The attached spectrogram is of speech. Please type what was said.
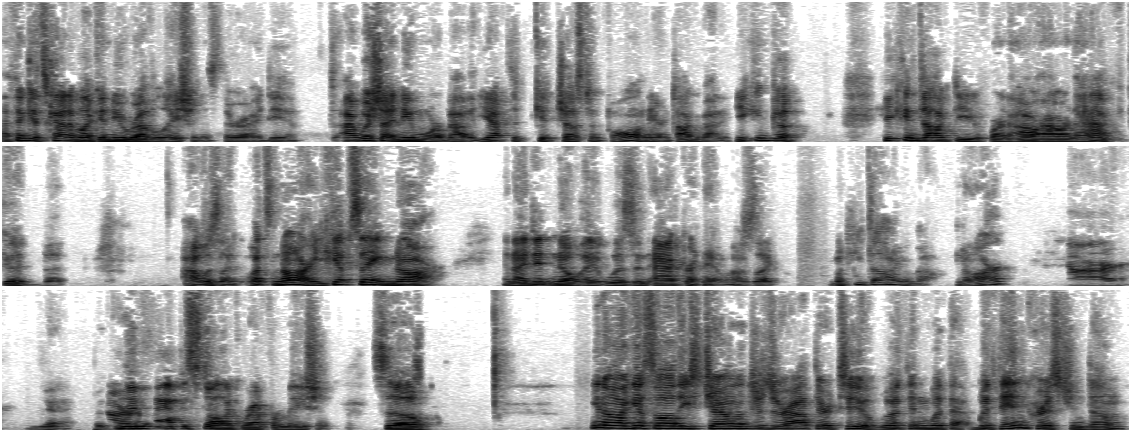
I think it's kind of like a new revelation. Is their idea. I wish I knew more about it. You have to get Justin Fall in here and talk about it. He can go, he can talk to you for an hour, hour and a half. Good, but I was like, "What's NAR?" He kept saying NAR, and I didn't know it was an acronym. I was like, "What are you talking about? NAR?" Nar. Yeah, but Our- new apostolic reformation. So, you know, I guess all these challenges are out there too, within with that within Christendom,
